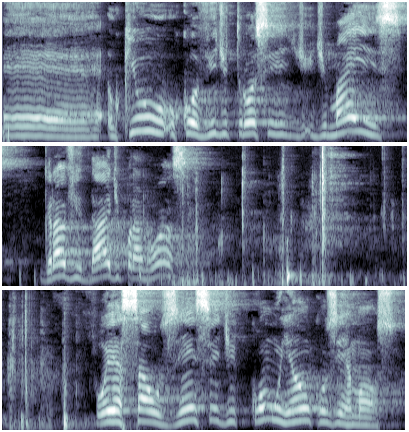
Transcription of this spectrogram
é, o que o, o, Covid trouxe de, de mais gravidade para nós foi essa ausência de comunhão com os irmãos.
